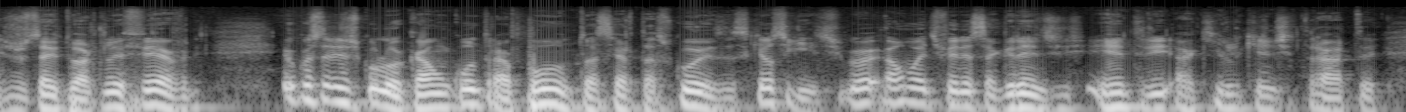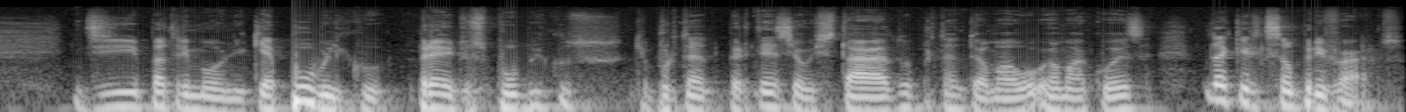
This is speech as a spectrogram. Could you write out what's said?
é José Eduardo Lefebvre, eu gostaria de colocar um contraponto a certas coisas, que é o seguinte: há uma diferença grande entre aquilo que a gente trata de patrimônio que é público, prédios públicos, que, portanto, pertence ao Estado, portanto, é uma, é uma coisa, daqueles que são privados.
